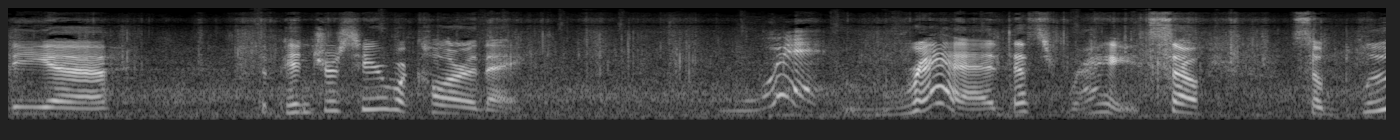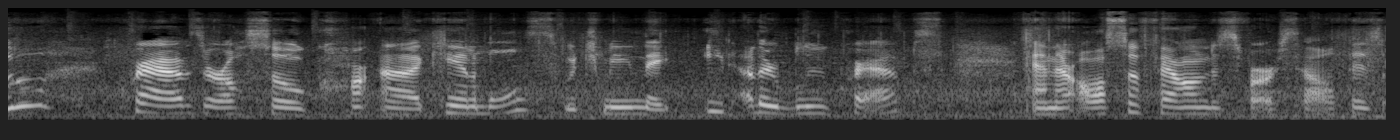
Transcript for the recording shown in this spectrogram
the uh the pinchers here, what color are they? Wet. red that's right so so blue crabs are also uh, cannibals which mean they eat other blue crabs and they're also found as far south as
